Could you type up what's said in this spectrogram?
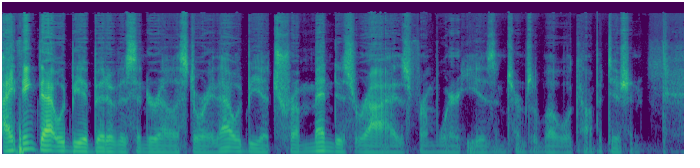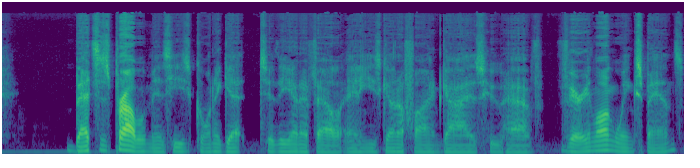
I think that would be a bit of a Cinderella story. That would be a tremendous rise from where he is in terms of level of competition. Betts' problem is he's going to get to the NFL and he's going to find guys who have very long wingspans,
